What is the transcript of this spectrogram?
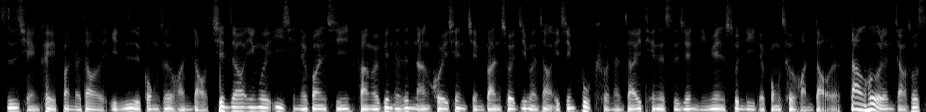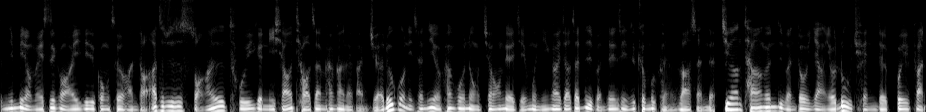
之前可以办得到的一日公车环岛，现在要因为疫情的关系，反而变成是南回线减班，所以基本上已经不可能在一天的时间里面顺利的公车环岛了。当然会有人讲说，神经病，我没事干嘛一日公车环岛啊？这就是爽啊，就是图一个你想要挑战看看的感觉。如果你曾经有看过那种交通类的节目，你应该知道，在日本这件事情是更不可能发生的。基本上台湾跟日本都一样，有路权的规范，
